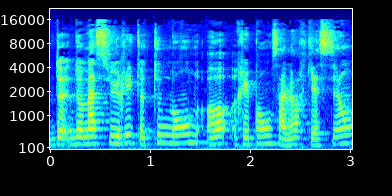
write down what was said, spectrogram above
de, de m'assurer que tout le monde a réponse à leurs questions.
